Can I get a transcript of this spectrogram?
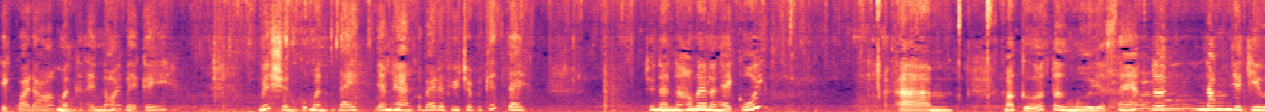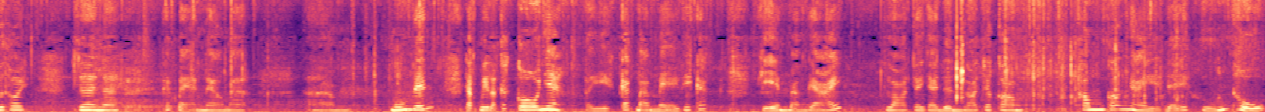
Thì qua đó mình có thể nói về cái mission của mình đây gian hàng của Better Future for Kids đây. Cho nên hôm nay là ngày cuối. À, mở cửa từ 10 giờ sáng đến 5 giờ chiều thôi. Cho nên là các bạn nào mà à, muốn đến đặc biệt là các cô nha tại vì các bà mẹ với các chị em bạn gái lo cho gia đình lo cho con. Không có ngày để hưởng thụ.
